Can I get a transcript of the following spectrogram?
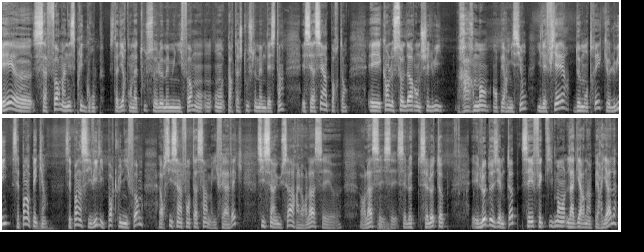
Et euh, ça forme un esprit de groupe. C'est-à-dire qu'on a tous le même uniforme, on, on- on partage tous le même destin. Et c'est assez important. Et quand le soldat rentre chez lui, rarement en permission, il est fier de montrer que lui, c'est pas un Pékin. C'est pas un civil, il porte l'uniforme. Alors si c'est un fantassin, mais il fait avec. Si c'est un hussard, alors là, c'est euh, alors là, c'est c'est- c'est le, c'est le top. Et le deuxième top, c'est effectivement la garde impériale.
